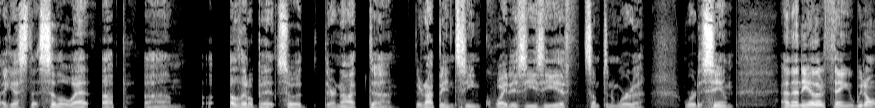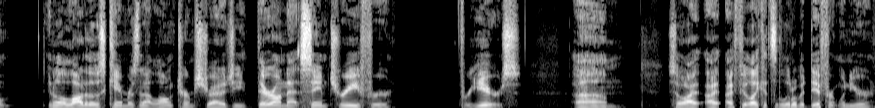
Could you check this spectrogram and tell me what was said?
I guess that silhouette up um, a little bit so they're not uh, they're not being seen quite as easy if something were to were to see them. And then the other thing we don't you know a lot of those cameras in that long term strategy they're on that same tree for for years. Um, so I, I feel like it's a little bit different when you're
